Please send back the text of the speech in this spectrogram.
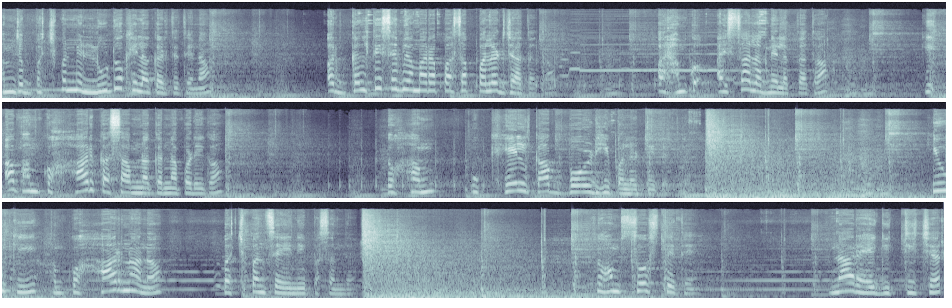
हम जब बचपन में लूडो खेला करते थे ना, और गलती से भी हमारा पासा पलट जाता था, और हमको ऐसा लगने लगता था कि अब हमको हार का सामना करना पड़ेगा। तो हम वो खेल का बोर्ड ही पलट दे देते क्योंकि हमको हारना ना बचपन से ही नहीं पसंद है। तो हम सोचते थे ना रहेगी टीचर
